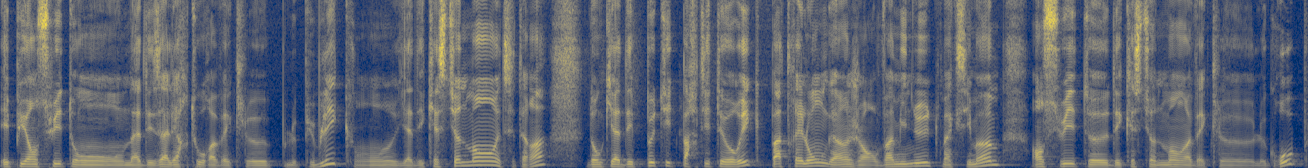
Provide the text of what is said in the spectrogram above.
Et puis ensuite, on a des allers-retours avec le, public, il y a des questionnements, etc. Donc il y a des petites parties théoriques, pas très longues, hein, genre 20 minutes maximum. Ensuite, euh, des questionnements avec le, groupe.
